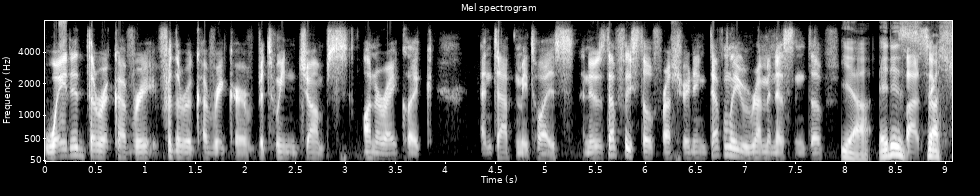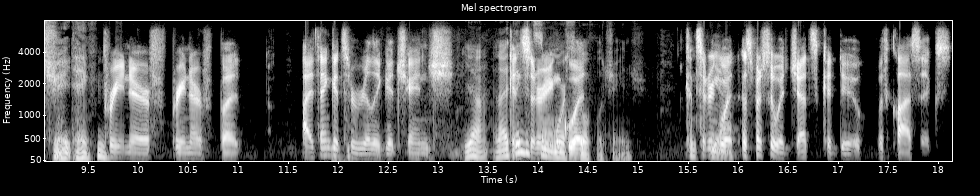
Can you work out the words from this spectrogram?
waited the recovery for the recovery curve between jumps on a right click and tapped me twice, and it was definitely still frustrating. Definitely reminiscent of Yeah, it is frustrating. pre nerf, pre nerf, but I think it's a really good change yeah, and I think it's a Considering more what- skillful change. considering Yeah. what, especially what Jetts could do with classics.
